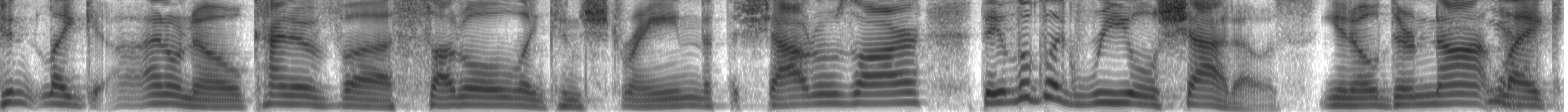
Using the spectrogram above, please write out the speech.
can like I don't know, kind of uh, subtle and constrained that the shadows are. They look like real shadows. You know, they're not Yeah. like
